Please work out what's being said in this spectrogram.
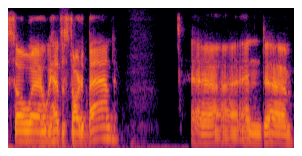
So uh, we had to start a band, uh, and um,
